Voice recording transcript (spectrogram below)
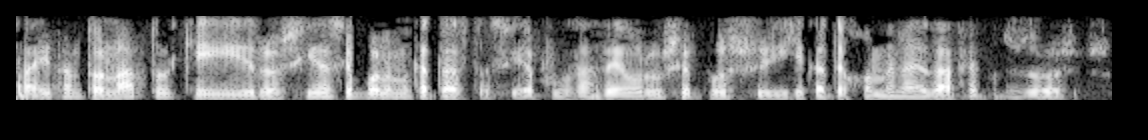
θα ήταν το ΝΑΤΟ και η Ρωσία σε πόλεμη κατάσταση, αφού θα θεωρούσε πως είχε κατεχόμενα εδάφη από τους Ρώσους.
